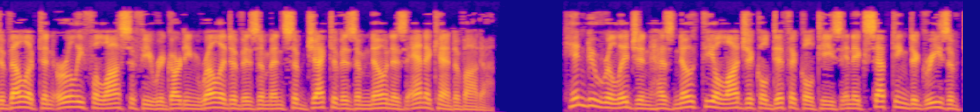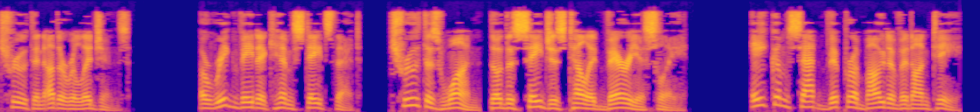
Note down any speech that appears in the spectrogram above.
developed an early philosophy regarding relativism and subjectivism known as Anekantavada. Hindu religion has no theological difficulties in accepting degrees of truth in other religions. A Rig Vedic hymn states that, "...truth is one, though the sages tell it variously." Ekam Sat Vipra Bahudha Vadanti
